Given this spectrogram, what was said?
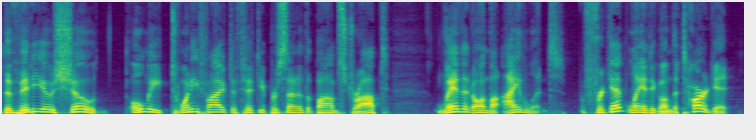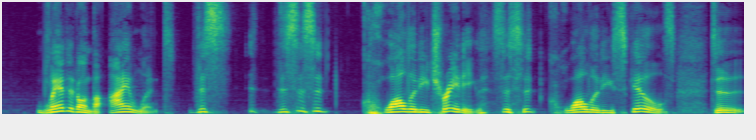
The videos showed only 25 to 50% of the bombs dropped landed on the island. Forget landing on the target, landed on the island. This this isn't quality training. This is quality skills to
